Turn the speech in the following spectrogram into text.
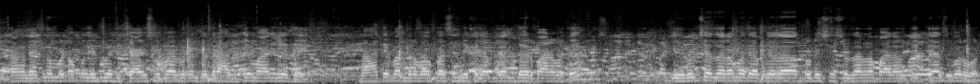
चांगल्या एक नंबर टॉप क्वालिटीमध्ये चाळीस रुपयापर्यंत तर हलके माल जे आहे दहा ते पंधरा रुपयापासून देखील आपल्याला दर पाहायला मिळते. पेरूच्या दरामध्ये आपल्याला थोडीशी सुधारणा पाहायला मिळते त्याचबरोबर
